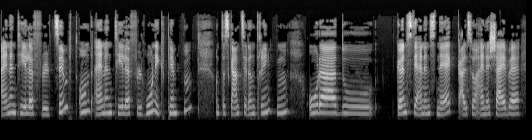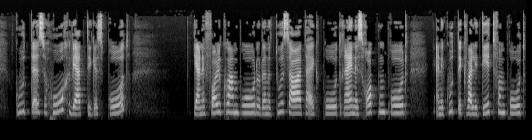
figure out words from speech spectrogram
einen Teelöffel Zimt und einen Teelöffel Honig pimpen und das Ganze dann trinken. Oder du gönnst dir einen Snack, also eine Scheibe gutes, hochwertiges Brot, gerne Vollkornbrot oder Natursauerteigbrot, reines Roggenbrot, eine gute Qualität vom Brot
